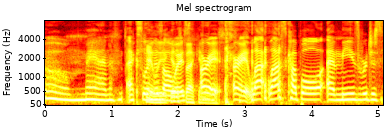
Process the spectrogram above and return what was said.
Oh man, excellent Kaylee, as get us always. back All right, this. all right. La- last couple, and these were just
